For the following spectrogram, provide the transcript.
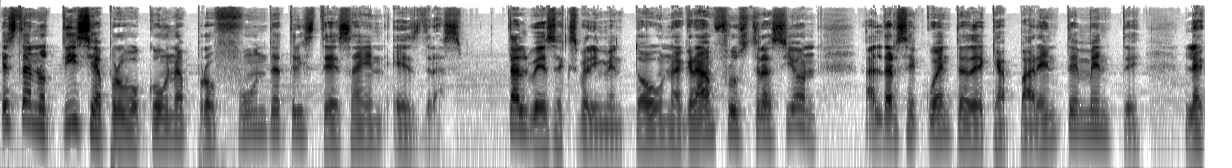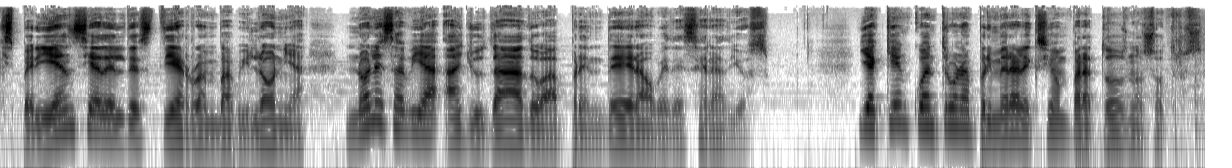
Esta noticia provocó una profunda tristeza en Esdras. Tal vez experimentó una gran frustración al darse cuenta de que aparentemente la experiencia del destierro en Babilonia no les había ayudado a aprender a obedecer a Dios. Y aquí encuentro una primera lección para todos nosotros.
